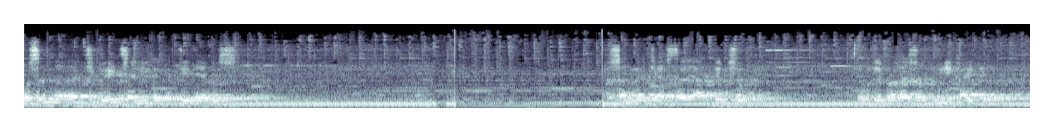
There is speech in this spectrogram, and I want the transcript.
वसंतदारांची भेट झाली का ते त्यावेळेस संघाचे असणारे अध्यक्ष होते म्हटले प्रकाश तुम्ही हे काय केलं?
